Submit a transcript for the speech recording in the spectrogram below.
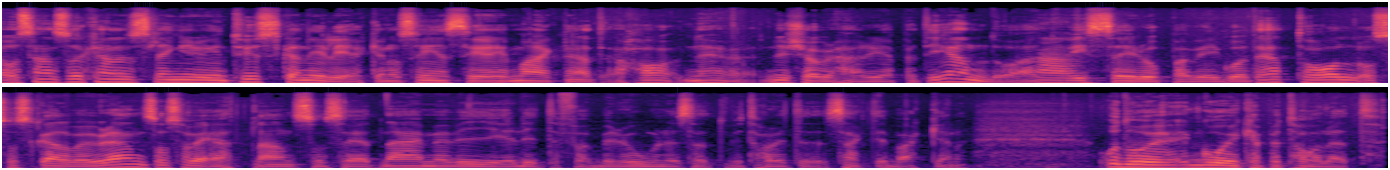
Och sen så kan du slänga in Tyskland i leken och så inser marknaden att jaha, nu, nu kör vi det här repet igen då. Att ja. vissa i Europa vill gå åt ett håll och så ska alla vara överens och så har vi ett land som säger att nej men vi är lite för beroende så att vi tar lite sakta i backen. Och då går ju kapitalet.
